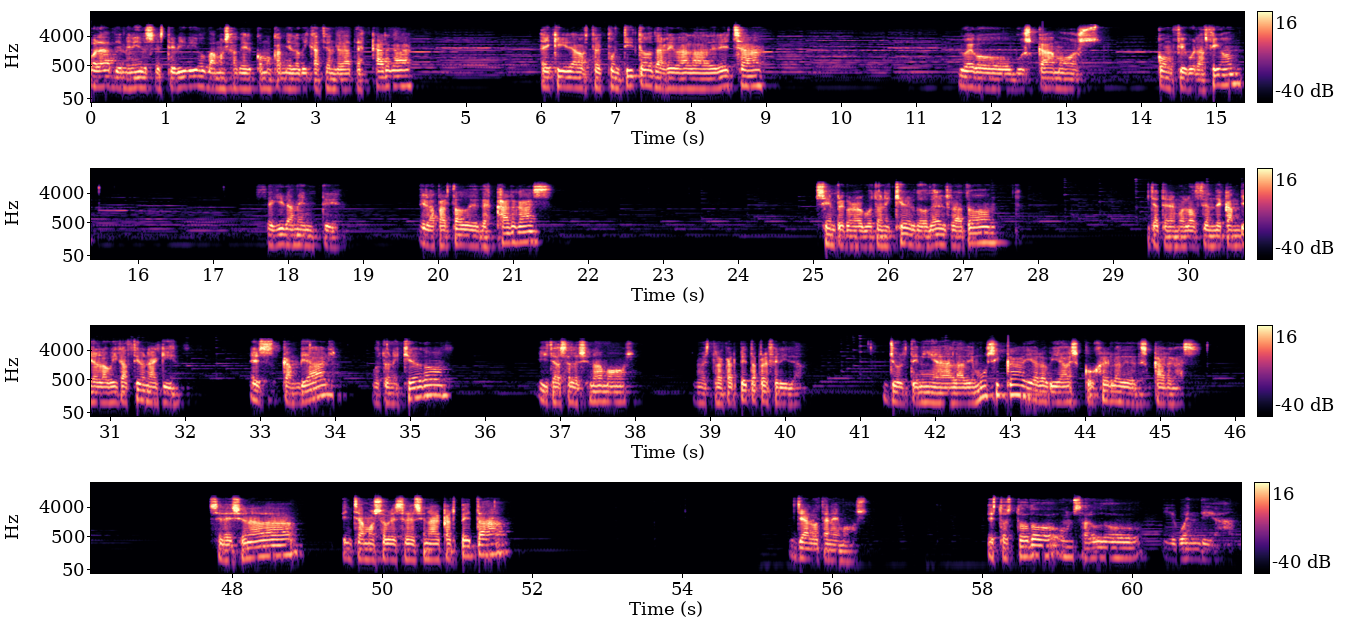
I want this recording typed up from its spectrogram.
Hola, bienvenidos a este vídeo. Vamos a ver cómo cambiar la ubicación de las descargas. Hay que ir a los tres puntitos de arriba a la derecha. Luego buscamos configuración. Seguidamente el apartado de descargas. Siempre con el botón izquierdo del ratón ya tenemos la opción de cambiar la ubicación aquí. Es cambiar, botón izquierdo y ya seleccionamos nuestra carpeta preferida. Yo tenía la de música y ahora voy a escoger la de descargas. Seleccionada, pinchamos sobre seleccionar carpeta. Ya lo tenemos. Esto es todo, un saludo y buen día.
